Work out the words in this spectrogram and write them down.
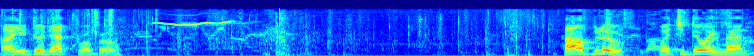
Why you do that for, bro? Half blue, what you doing, man?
